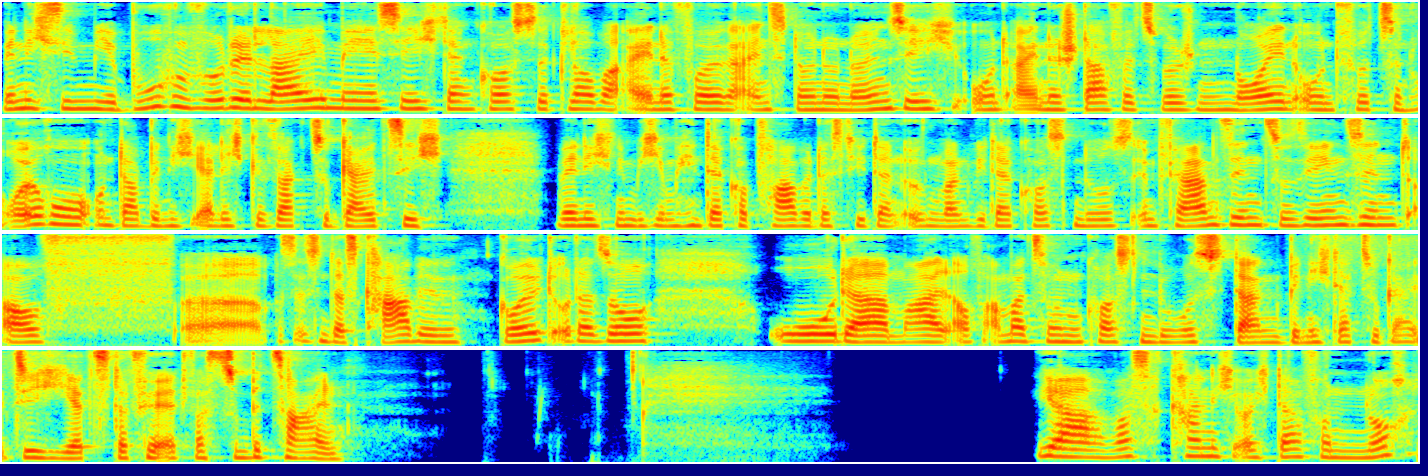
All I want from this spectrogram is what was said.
Wenn ich sie mir buchen würde, leihmäßig, dann kostet, glaube ich, eine Folge 1,99 und eine Staffel zwischen 9 und 14 Euro. Und da bin ich ehrlich gesagt zu geizig, wenn ich nämlich im Hinterkopf habe, dass die dann irgendwann wieder kostenlos im Fernsehen zu sehen sind auf, äh, was ist denn das, Kabel Gold oder so. Oder mal auf Amazon kostenlos, dann bin ich dazu geizig, jetzt dafür etwas zu bezahlen. Ja, was kann ich euch davon noch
